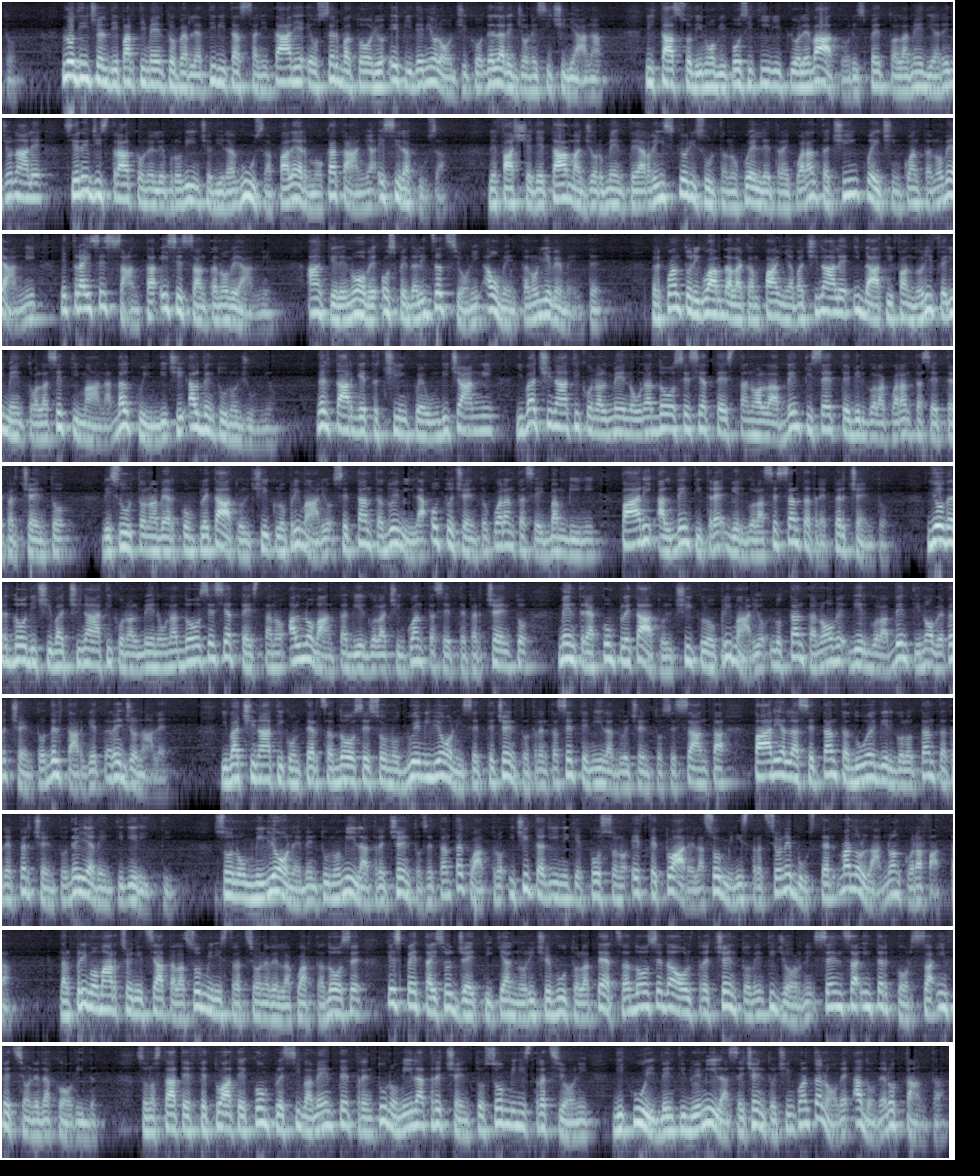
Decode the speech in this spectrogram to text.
Lo dice il Dipartimento per le attività sanitarie e osservatorio epidemiologico della regione siciliana. Il tasso di nuovi positivi più elevato rispetto alla media regionale si è registrato nelle province di Ragusa, Palermo, Catania e Siracusa. Le fasce d'età maggiormente a rischio risultano quelle tra i 45 e i 59 anni e tra i 60 e i 69 anni. Anche le nuove ospedalizzazioni aumentano lievemente. Per quanto riguarda la campagna vaccinale, i dati fanno riferimento alla settimana dal 15 al 21 giugno. Nel target 5-11 anni, i vaccinati con almeno una dose si attestano alla 27,47%. Risultano aver completato il ciclo primario 72.846 bambini, pari al 23,63%. Gli over 12 vaccinati con almeno una dose si attestano al 90,57%, mentre ha completato il ciclo primario l'89,29% del target regionale. I vaccinati con terza dose sono 2.737.260, pari al 72,83% degli aventi diritti. Sono 1.021.374 i cittadini che possono effettuare la somministrazione booster ma non l'hanno ancora fatta. Dal 1 marzo è iniziata la somministrazione della quarta dose che spetta ai soggetti che hanno ricevuto la terza dose da oltre 120 giorni senza intercorsa infezione da Covid. Sono state effettuate complessivamente 31.300 somministrazioni, di cui 22.659 ad over 80.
